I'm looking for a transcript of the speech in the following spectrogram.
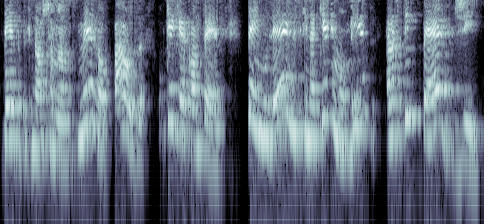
dentro do que nós chamamos menopausa, o que, que acontece? Tem mulheres que naquele momento ela se perde.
